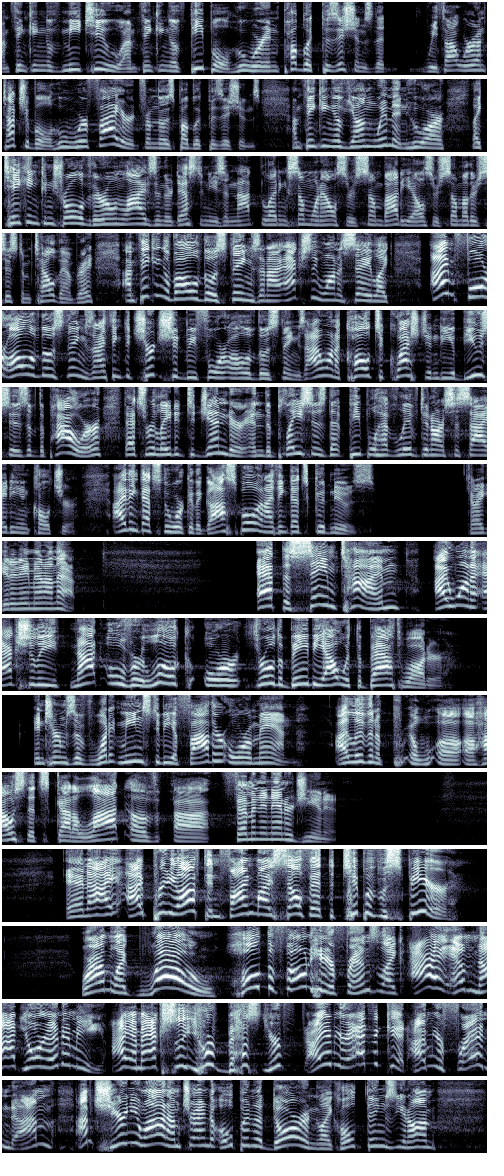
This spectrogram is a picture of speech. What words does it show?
I'm thinking of Me Too. I'm thinking of people who were in public positions that we thought were untouchable, who were fired from those public positions. I'm thinking of young women who are like taking control of their own lives and their destinies and not letting someone else or somebody else or some other system tell them, right? I'm thinking of all of those things, and I actually want to say, like, I'm for all of those things, and I think the church should be for all of those things. I want to call to question the abuses of the power that's related to gender and the places that people have lived in our society and culture. I think that's the work of the gospel, and I think that's good news. Can I get an amen on that? At the same time, I want to actually not overlook or throw the baby out with the bathwater in terms of what it means to be a father or a man. I live in a, a, a house that's got a lot of uh, feminine energy in it. And I, I pretty often find myself at the tip of a spear where I'm like, whoa, hold the phone here, friends. Like, I am not your enemy. I am actually your best, your I am your advocate. I'm your friend. I'm I'm cheering you on. I'm trying to open a door and like hold things, you know, I'm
